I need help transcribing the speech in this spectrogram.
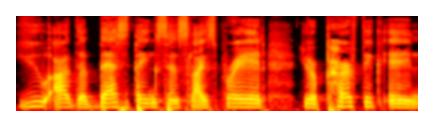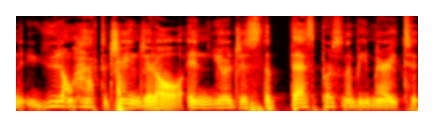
you are the best thing since sliced bread, you're perfect, and you don't have to change at all, and you're just the best person to be married to.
